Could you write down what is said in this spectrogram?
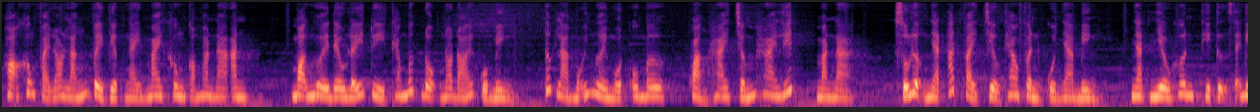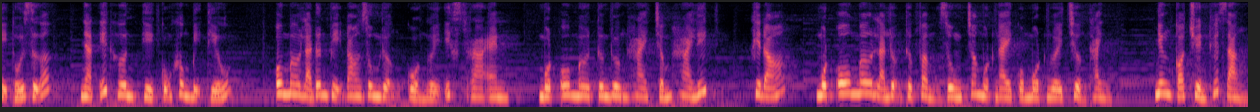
Họ không phải lo lắng về việc ngày mai không có manna ăn. Mọi người đều lấy tùy theo mức độ no đói của mình, tức là mỗi người một ô mơ, khoảng 2.2 lít manna. Số lượng nhặt ắt phải chiều theo phần của nhà mình, nhặt nhiều hơn thì tự sẽ bị thối giữa, nhặt ít hơn thì cũng không bị thiếu. Ô mơ là đơn vị đo dung lượng của người Israel, một ô mơ tương đương 2.2 lít. Khi đó, một ô mơ là lượng thực phẩm dùng cho một ngày của một người trưởng thành. Nhưng có truyền thuyết rằng,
